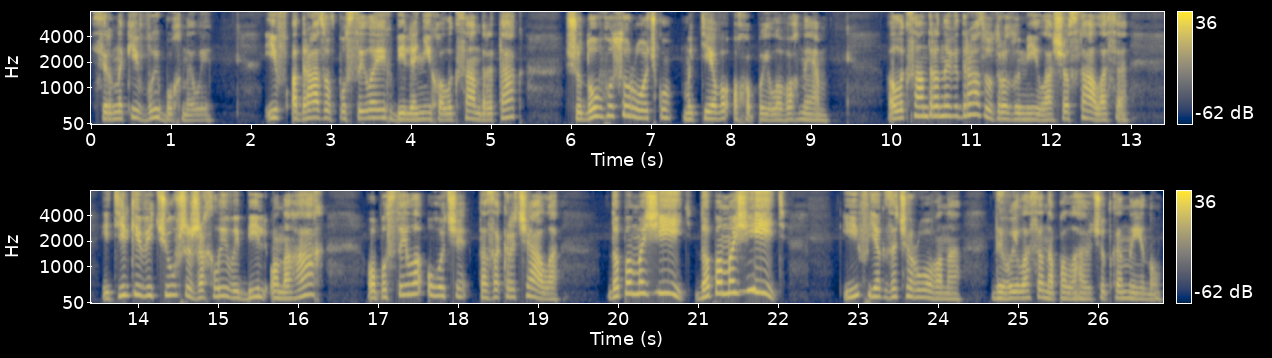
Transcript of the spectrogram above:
Сірники вибухнули. Ів одразу впустила їх біля ніг Олександри так, що довгу сорочку миттєво охопило вогнем. Олександра не відразу зрозуміла, що сталося, і тільки відчувши жахливий біль у ногах, опустила очі та закричала Допоможіть, допоможіть! Ів, як зачарована, дивилася на палаючу тканину,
